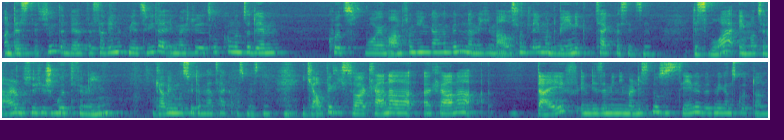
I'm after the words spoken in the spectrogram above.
und das, das stimmt, und das erinnert mich jetzt wieder, ich möchte wieder zurückkommen zu dem, kurz wo ich am Anfang hingegangen bin, nämlich im Ausland leben und wenig Zeit besitzen. Das war emotional und psychisch gut für mich. Ich glaube, ich muss wieder mehr Zeit ausmisten. Ich glaube wirklich, so ein kleiner, ein kleiner Dive in diese Minimalismus-Szene würde mir ganz gut tun.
